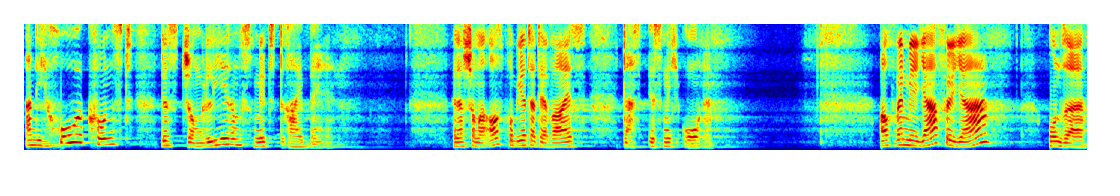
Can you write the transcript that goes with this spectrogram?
an die hohe Kunst des Jonglierens mit drei Bällen. Wer das schon mal ausprobiert hat, der weiß, das ist nicht ohne. Auch wenn mir Jahr für Jahr unser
